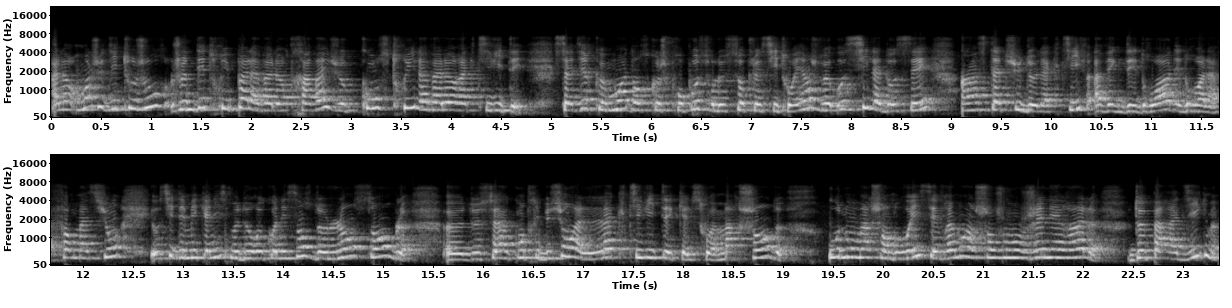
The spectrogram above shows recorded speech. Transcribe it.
Alors moi je dis toujours, je ne détruis pas la valeur travail, je construis la valeur activité. C'est-à-dire que moi dans ce que je propose sur le socle citoyen, je veux aussi l'adosser à un statut de l'actif avec des droits, des droits à la formation et aussi des mécanismes de reconnaissance de l'ensemble euh, de sa contribution à l'activité, qu'elle soit marchande ou non marchande. Vous voyez, c'est vraiment un changement général de paradigme.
